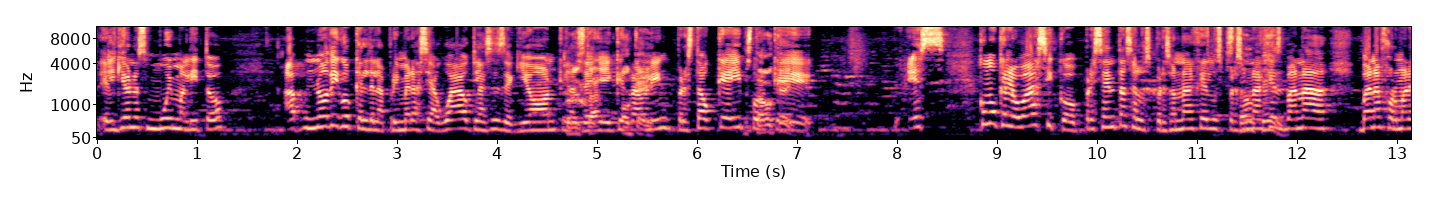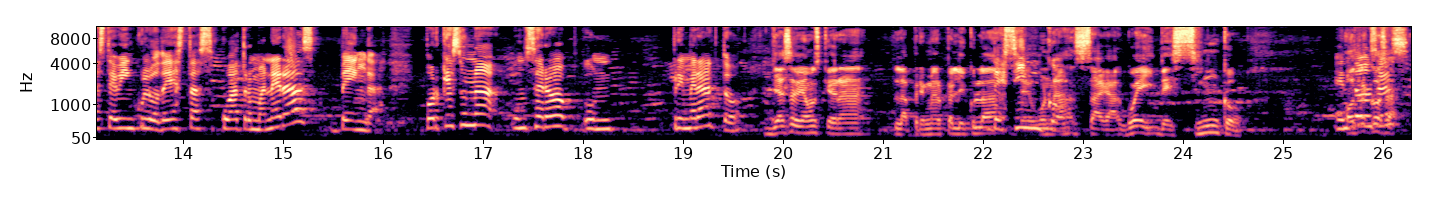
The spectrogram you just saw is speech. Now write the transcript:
el guion es muy malito. Ah, No digo que el de la primera sea wow, clases de guion, que Pero las de J.K. Rowling, pero está ok porque es como que lo básico. Presentas a los personajes, los personajes van a van a formar este vínculo de estas cuatro maneras. Venga, porque es una un setup, un primer acto. Ya sabíamos que era la primera película De cinco. una saga. Güey, de cinco. Entonces, Otra cosa,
